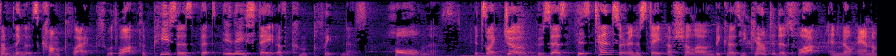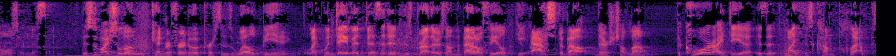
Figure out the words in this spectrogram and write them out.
something that's complex with lots of pieces that's in a state of completeness, wholeness. It's like Job, who says his tents are in a state of shalom because he counted his flock and no animals are missing. This is why shalom can refer to a person's well being. Like when David visited his brothers on the battlefield, he asked about their shalom. The core idea is that life is complex,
